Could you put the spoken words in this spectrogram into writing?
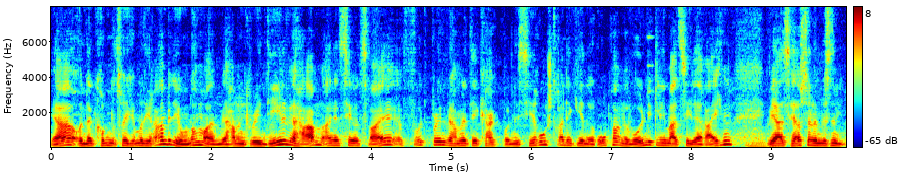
Ja, und dann kommen natürlich immer die Rahmenbedingungen. Nochmal, wir haben einen Green Deal, wir haben eine CO2-Footprint, wir haben eine Dekarbonisierungsstrategie in Europa, wir wollen die Klimaziele erreichen. Wir als Hersteller müssen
